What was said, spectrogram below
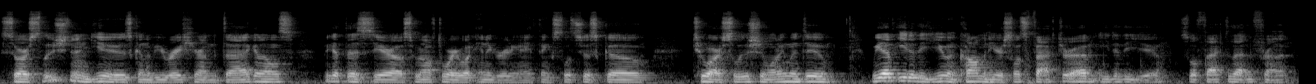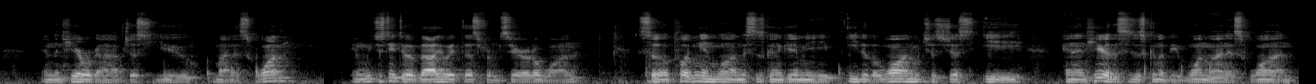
So our solution in u is going to be right here on the diagonals. We get this zero, so we don't have to worry about integrating anything. So let's just go to our solution. What I'm going to do, we have e to the u in common here, so let's factor out an e to the u. So we'll factor that in front. And then here we're going to have just u minus 1. And we just need to evaluate this from 0 to 1. So plugging in 1, this is going to give me e to the 1, which is just e. And then here, this is just going to be 1 minus 1,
